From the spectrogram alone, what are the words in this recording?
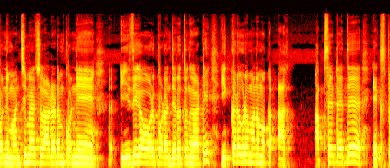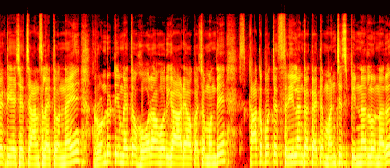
కొన్ని మంచి మ్యాచ్లు ఆడడం కొన్ని ఈజీగా ఓడిపోవడం జరుగుతుంది కాబట్టి ఇక్కడ కూడా మనం ఒక అప్సెట్ అయితే ఎక్స్పెక్ట్ చేసే ఛాన్సులు అయితే ఉన్నాయి. రెండు టీంలు అయితే హోరాహోరీగా ఆడే అవకాశం ఉంది. కాకపోతే శ్రీలంకకు అయితే మంచి స్పిన్నర్లు ఉన్నారు.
